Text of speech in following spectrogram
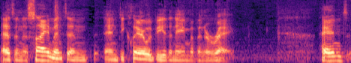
as an assignment and, and declare would be the name of an array. And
